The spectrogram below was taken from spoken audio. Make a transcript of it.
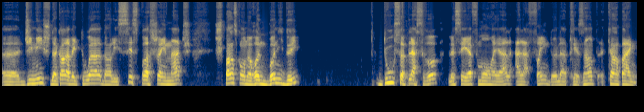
euh, Jimmy, je suis d'accord avec toi, dans les six prochains matchs, je pense qu'on aura une bonne idée d'où se placera le CF Montréal à la fin de la présente campagne.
